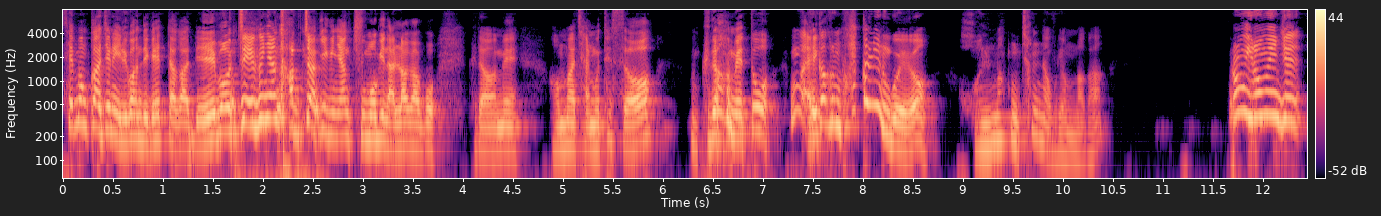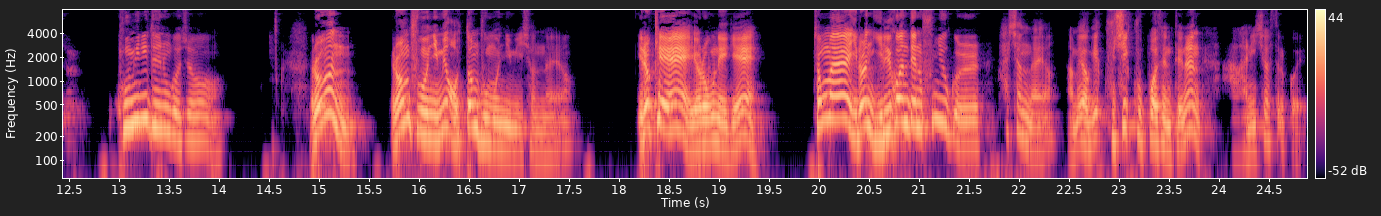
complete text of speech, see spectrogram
세 번까지는 일관되게 했다가 네 번째 그냥 갑자기 그냥 주먹이 날아가고 그 다음에 엄마 잘못했어. 그 다음에 또 애가 그럼 헷갈리는 거예요. 얼마큼 참나 우리 엄마가? 여러분 이러면 이제 고민이 되는 거죠. 여러분, 여러분 부모님이 어떤 부모님이셨나요? 이렇게 여러분에게 정말 이런 일관된 훈육을 하셨나요? 아마 여기 99%는 아니셨을 거예요.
